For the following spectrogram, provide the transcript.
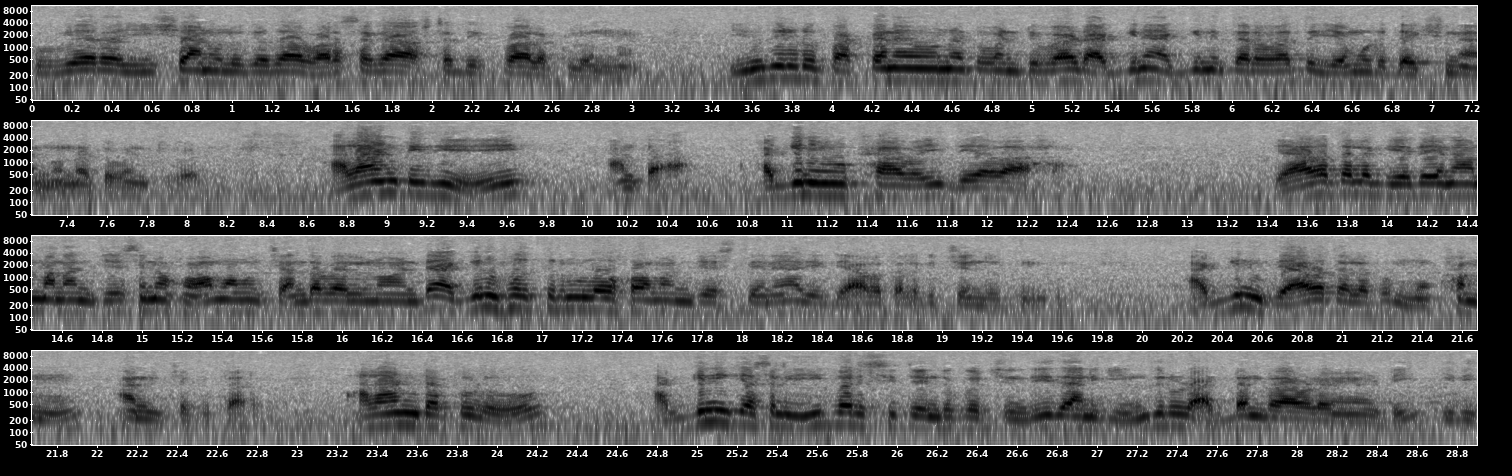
కుబేర ఈశానులు కదా వరుసగా అష్టదిక్పాలకులు ఉన్నాయి. ఇంద్రుడు పక్కనే ఉన్నటువంటి వాడు అగ్ని అగ్ని తర్వాత యముడు దక్షిణాన్ని ఉన్నటువంటి వాడు. అలాంటిది అంత అగ్నిముఖావై దేవాహ. దేవతలకు ఏదైనా మనం చేసిన హోమం చెందవలను అంటే అగ్నిహోత్రంలో హోమం చేస్తేనే అది దేవతలకు చెందుతుంది. అగ్ని దేవతలకు ముఖము అని చెబుతారు. అలాంటప్పుడు అగ్నికి అసలు ఈ పరిస్థితి ఎందుకు వచ్చింది? దానికి ఇంద్రుడు అడ్డం రావడం ఏమిటి? ఇది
